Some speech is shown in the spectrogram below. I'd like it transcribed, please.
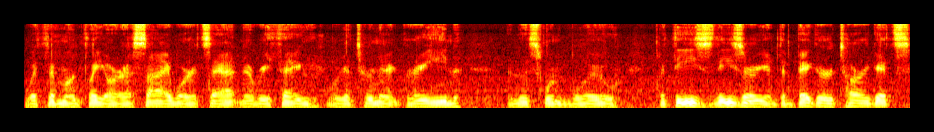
with the monthly RSI where it's at and everything. We're gonna turn that green and this one blue. But these these are the bigger targets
